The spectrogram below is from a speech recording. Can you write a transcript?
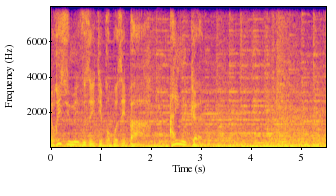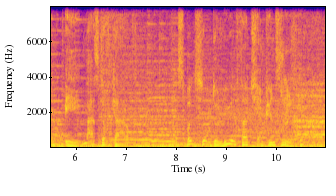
Ce résumé vous a été proposé par Heineken et Mastercard, sponsor de l'UEFA Champions League.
